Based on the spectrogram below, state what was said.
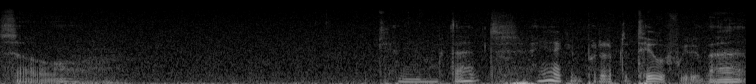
So can that, yeah, I can put it up to two if we do that.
